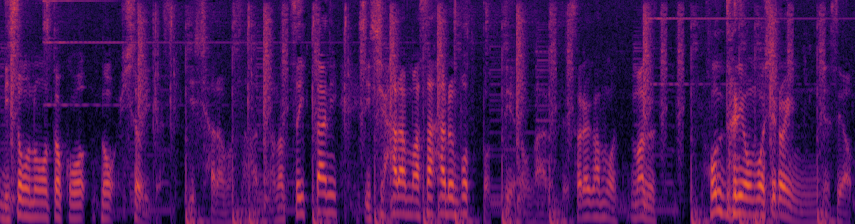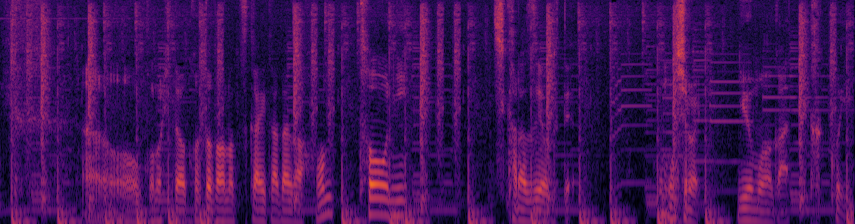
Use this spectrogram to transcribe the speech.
理想の男の一人です。石原正治。あのツイッターに石原正治ボットっていうのがあるんでそれがもうまず本当に面白いんですよ。あのこの人は言葉の使い方が本当に力強くて面白い。ユーモアがあってかっこいいという。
